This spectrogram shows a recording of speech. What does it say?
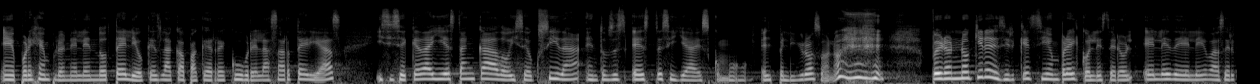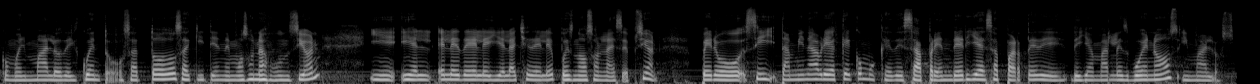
eh, por ejemplo, en el endotelio, que es la capa que recubre las arterias, y si se queda ahí estancado y se oxida, entonces este sí ya es como el peligroso, ¿no? Pero no quiere decir que siempre el colesterol LDL va a ser como el malo del cuento, o sea, todos aquí tenemos una función y, el LDL y el HDL pues no son la excepción pero sí, también habría que como que desaprender ya esa parte de, de, llamarles buenos y malos.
